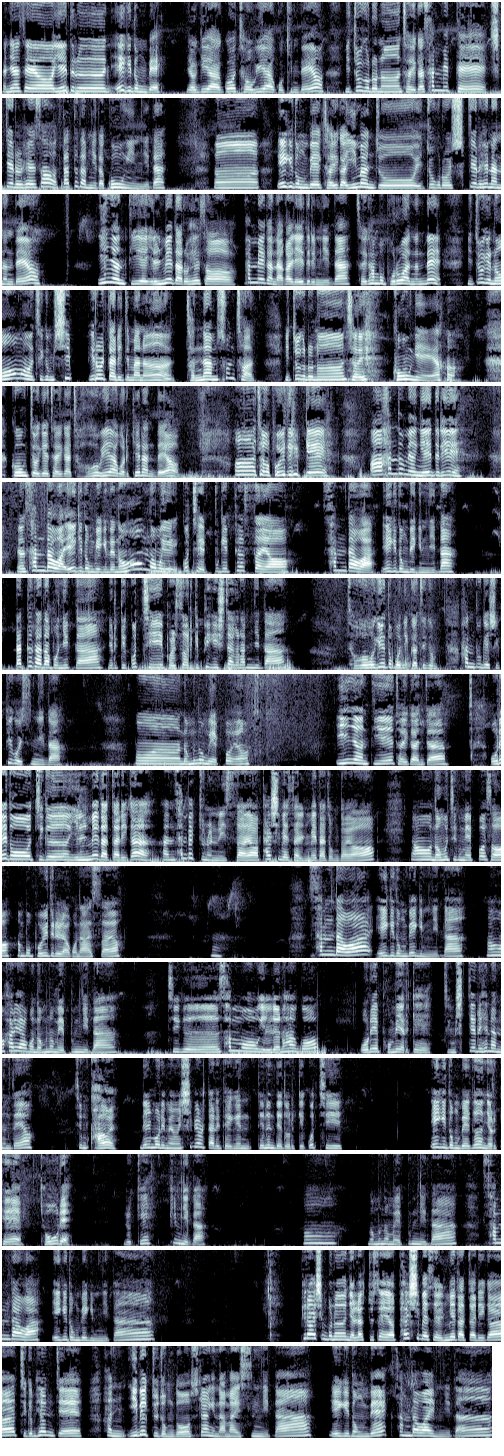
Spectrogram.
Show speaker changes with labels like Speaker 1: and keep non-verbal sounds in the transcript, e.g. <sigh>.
Speaker 1: 안녕하세요. 얘들은 애기 동백 여기하고 저 위하고 긴데요. 이쪽으로는 저희가 산 밑에 식재를 해서 따뜻합니다. 고웅입니다. 어, 애기 동백 저희가 2만조 이쪽으로 식재를 해놨는데요. 2년 뒤에 1m로 해서 판매가 나갈 예들입니다. 저희가 한번 보러 왔는데 이쪽에 너무 지금 11월 달이지만은 전남 순천 이쪽으로는 저희 <laughs> 고흥이에요. 고흥 쪽에 저희가 저 위하고 이렇게 해놨는데요. 아, 제가 보여드릴게. 아, 한두 명이 애들이 삼다와 애기 동백인데 너무너무 꽃이 예쁘게 폈어요. 삼다와 애기 동백입니다. 따뜻하다 보니까 이렇게 꽃이 벌써 이렇게 피기 시작을 합니다. 저기에도 보니까 지금 한두 개씩 피고 있습니다. 어, 너무너무 예뻐요. 2년 뒤에 저희가 이제 올해도 지금 1m짜리가 한 300주는 있어요. 80에서 1m 정도요. 어, 너무 지금 예뻐서 한번 보여드리려고 나왔어요. 삼다와 애기 동백입니다. 어, 화려하고 너무너무 예쁩니다. 지금 삽목 1년 하고 올해 봄에 이렇게 지금 식재를 해놨는데요. 지금 가을 내일 모레면 12월 달이 되긴, 되는데도 이렇게 꽃이 애기 동백은 이렇게 겨울에 이렇게 핍니다. 아, 너무너무 예쁩니다. 삼다와 애기 동백입니다. 필요하신 분은 연락주세요. 80에서 1m짜리가 지금 현재 한 200주 정도 수량이 남아 있습니다. 애기 동백 삼다와입니다.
